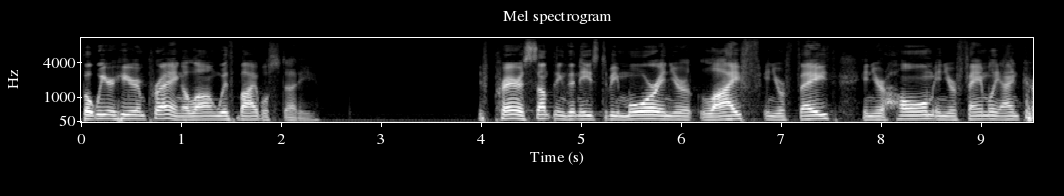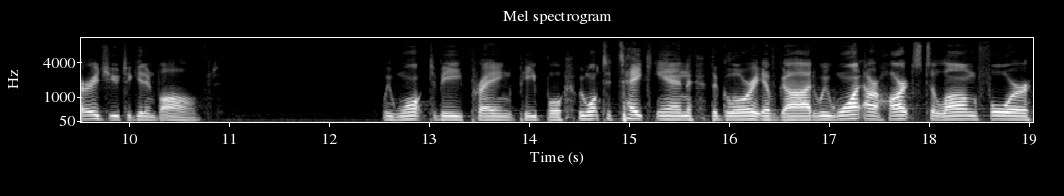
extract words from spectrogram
but we are here and praying along with Bible study. If prayer is something that needs to be more in your life, in your faith, in your home, in your family, I encourage you to get involved. We want to be praying people. We want to take in the glory of God. We want our hearts to long for,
